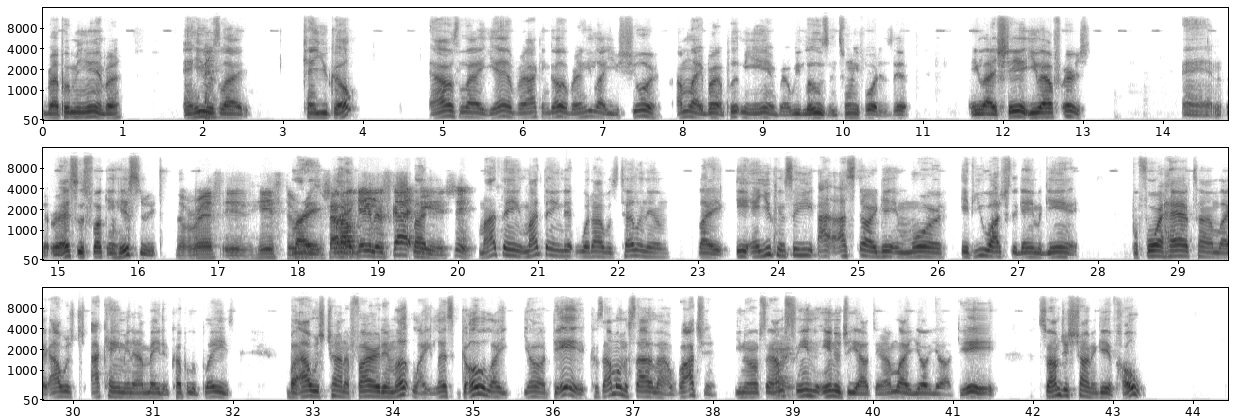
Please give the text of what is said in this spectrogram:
bro, put me in, bro. And he was like, Can you go? And I was like, Yeah, bro, I can go, bro. He like, You sure? I'm like, bro, put me in, bro. We losing 24 to zip. He like, shit, you out first. And the rest is fucking history. The rest is history. Like- shout like- out Galen Scott like- then. Shit. My thing, my thing that what I was telling him, like, and you can see I, I started getting more. If you watch the game again, before halftime, like I was, I came in and I made a couple of plays, but I was trying to fire them up, like, let's go, like y'all dead, because I'm on the sideline watching. You know what I'm saying? I'm seeing the energy out there. I'm like, yo, y'all dead. So I'm just trying to give hope.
